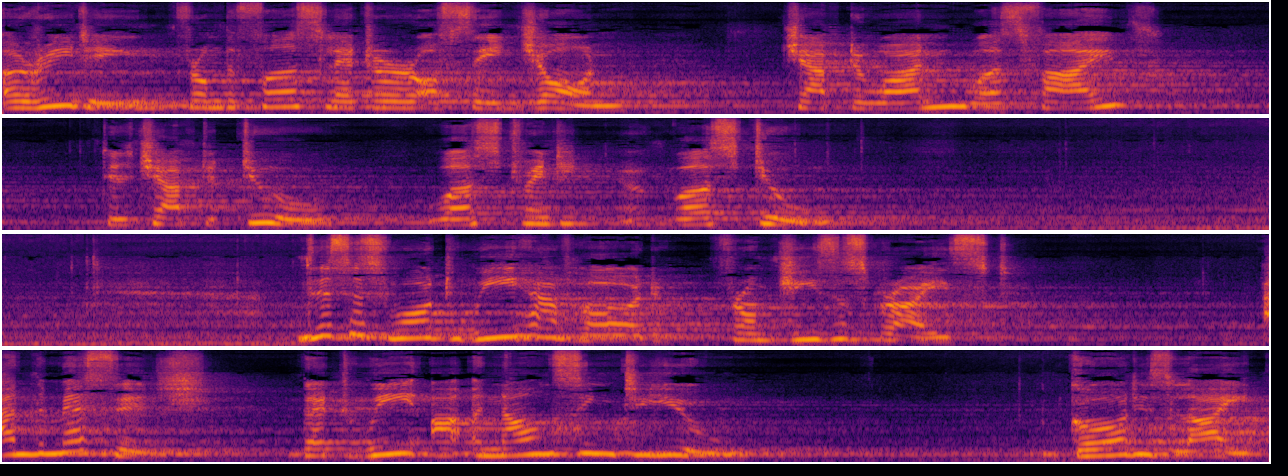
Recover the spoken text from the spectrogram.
A reading from the first letter of St. John, chapter 1, verse 5 till chapter 2, verse 20, uh, verse 2. This is what we have heard from Jesus Christ and the message that we are announcing to you. God is light.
